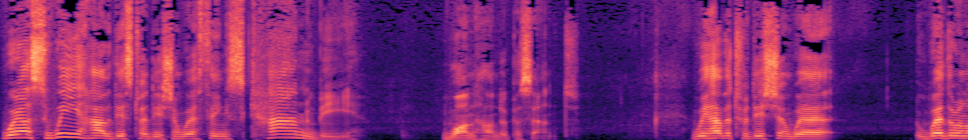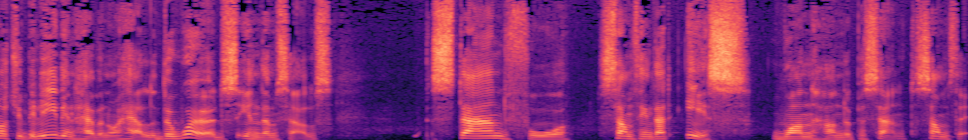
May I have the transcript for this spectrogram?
Whereas we have this tradition where things can be 100%. We have a tradition where, whether or not you believe in heaven or hell, the words in themselves stand for something that is 100% something.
